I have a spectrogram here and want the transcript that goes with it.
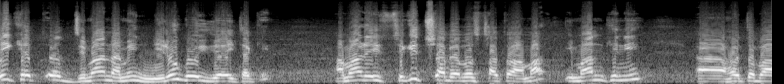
এই ক্ষেত্ৰত যিমান আমি নিৰোগ হৈ জীয়াই থাকি আমাৰ এই চিকিৎসা ব্যৱস্থাটো আমাক ইমানখিনি আহ, হয়তোবা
